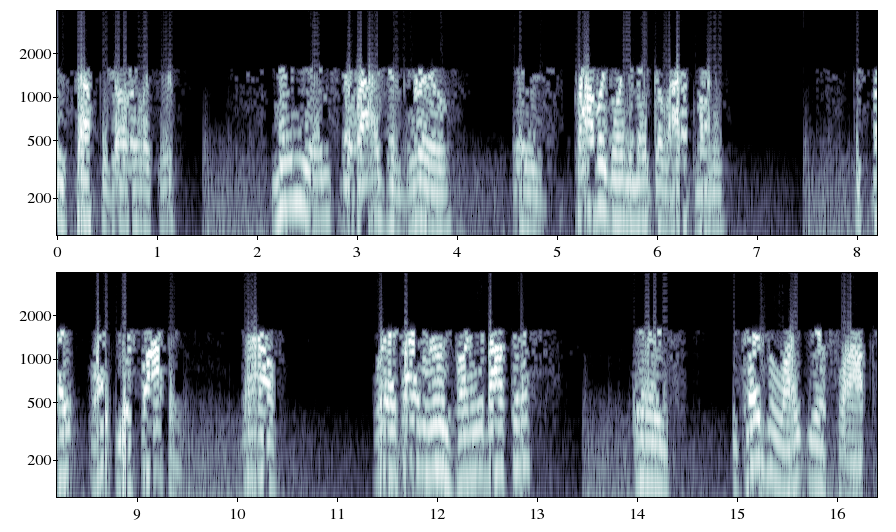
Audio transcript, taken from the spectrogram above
movie stuff to go over with you. Minions, The Rise of Gru, is probably going to make a lot of money, despite Lightyear flopping. Now, what I find really funny about this is because the Lightyear flopped,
